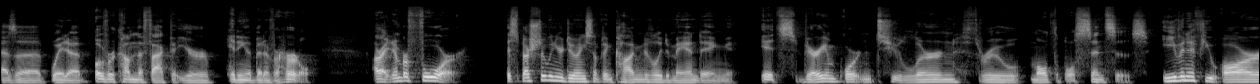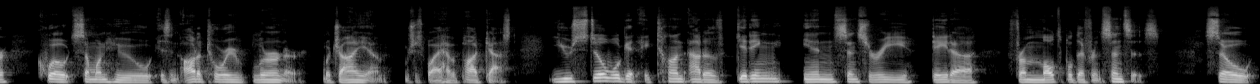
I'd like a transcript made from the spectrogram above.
as a way to overcome the fact that you're hitting a bit of a hurdle. All right, number four, especially when you're doing something cognitively demanding, it's very important to learn through multiple senses. Even if you are quote, someone who is an auditory learner, which I am, which is why I have a podcast, you still will get a ton out of getting in sensory data from multiple different senses. So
